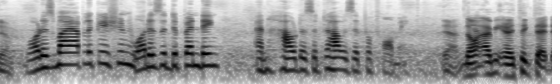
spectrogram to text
Yeah. What is my application? What is it depending? And how does it how is it performing? Yeah. No, yeah. I mean I think that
